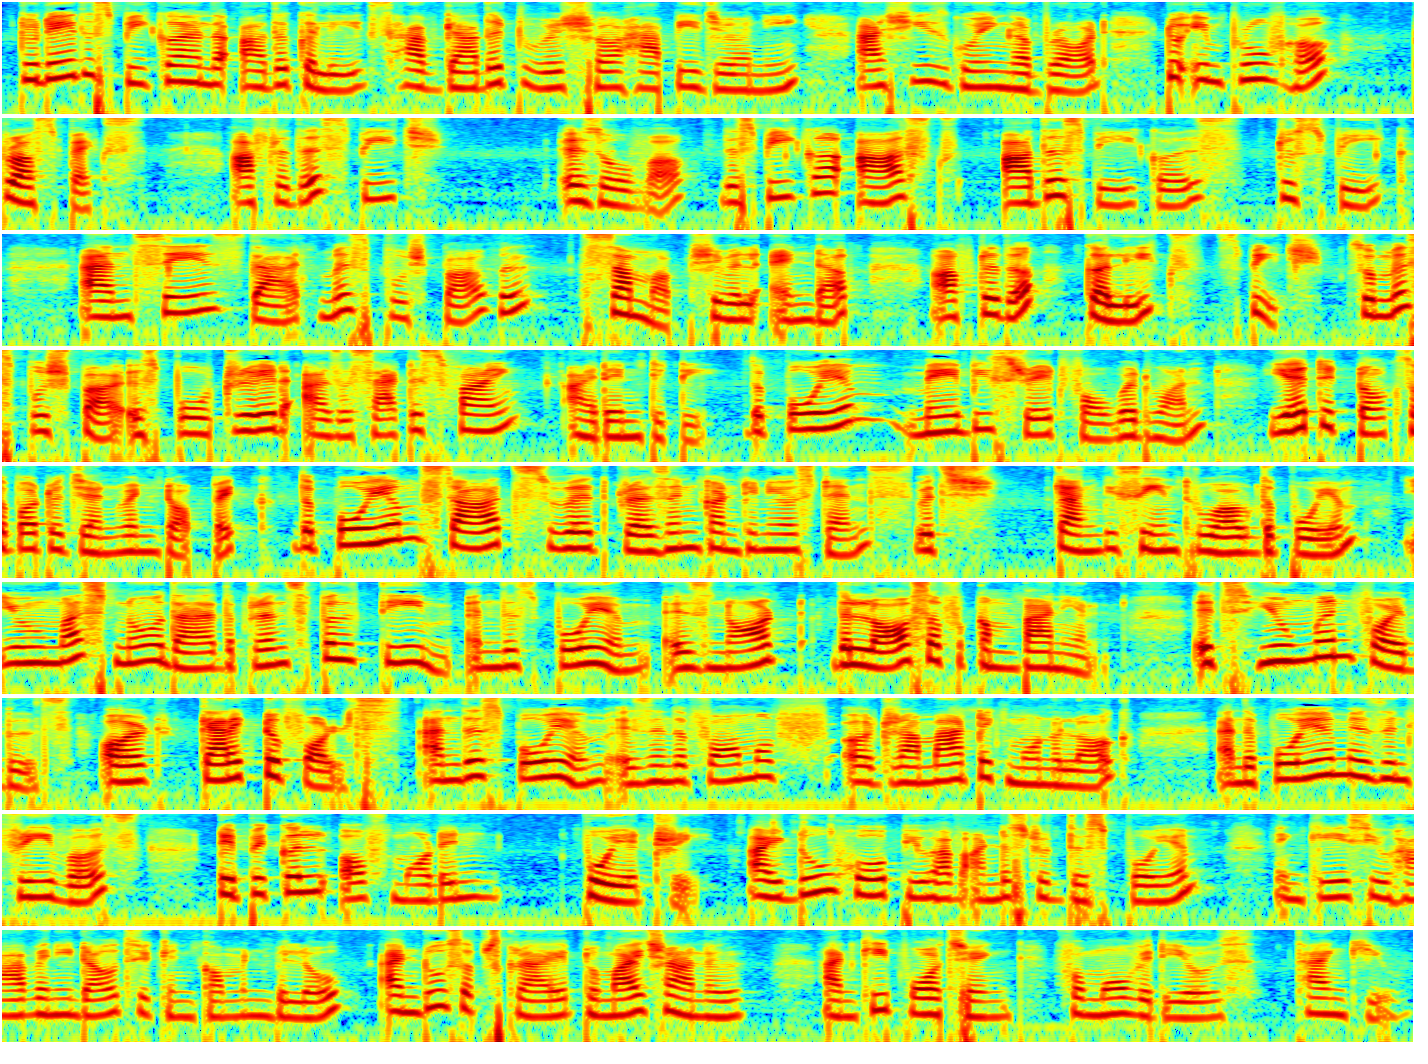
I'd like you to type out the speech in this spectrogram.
Today, the speaker and the other colleagues have gathered to wish her happy journey as she is going abroad to improve her prospects. After this speech is over, the speaker asks other speakers to speak and says that Miss Pushpa will sum up. She will end up after the colleague's speech. So, Miss Pushpa is portrayed as a satisfying identity. The poem may be straightforward one, yet it talks about a genuine topic. The poem starts with present continuous tense, which can be seen throughout the poem. You must know that the principal theme in this poem is not the loss of a companion, it's human foibles or character faults. And this poem is in the form of a dramatic monologue, and the poem is in free verse, typical of modern poetry. I do hope you have understood this poem. In case you have any doubts, you can comment below and do subscribe to my channel and keep watching for more videos. Thank you.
